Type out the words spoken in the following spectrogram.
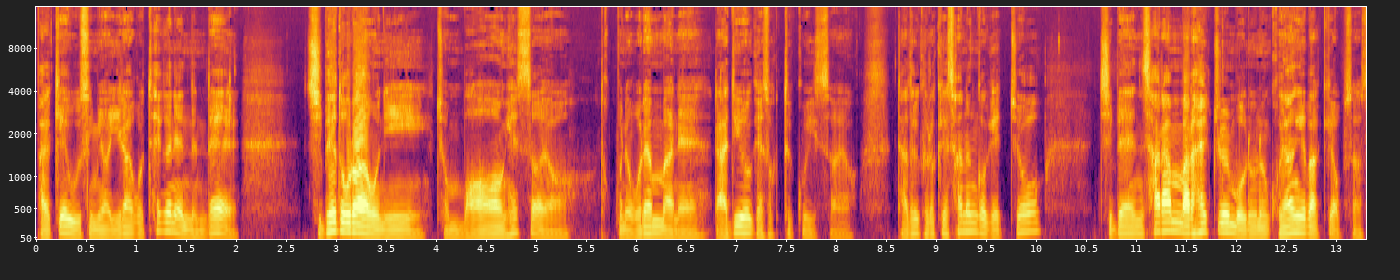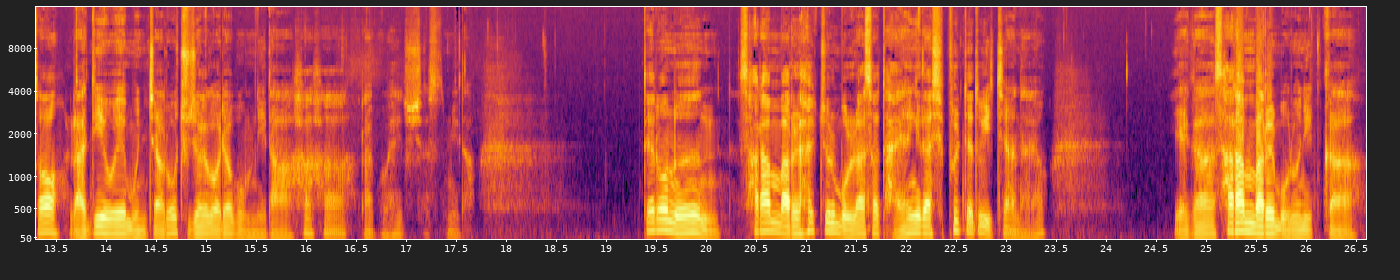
밝게 웃으며 일하고 퇴근했는데 집에 돌아오니 좀 멍했어요. 덕분에 오랜만에 라디오 계속 듣고 있어요. 다들 그렇게 사는 거겠죠? 집엔 사람 말 할 줄 모르는 고양이밖에 없어서 라디오에 문자로 주절거려 봅니다. 하하 라고 해주셨습니다. 때로는 사람 말을 할 줄 몰라서 다행이다 싶을 때도 있지 않아요? 얘가 사람 말을 모르니까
